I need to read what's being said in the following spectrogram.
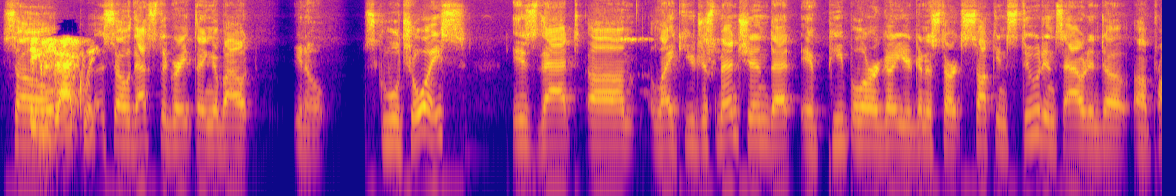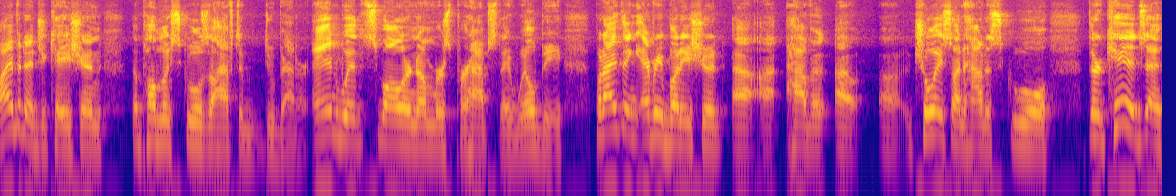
So exactly. So that's the great thing about you know school choice is that um, like you just mentioned that if people are going you're going to start sucking students out into uh, private education the public schools will have to do better and with smaller numbers perhaps they will be but i think everybody should uh, uh have a, a, a, choice on how to school their kids and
